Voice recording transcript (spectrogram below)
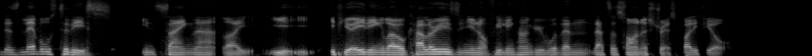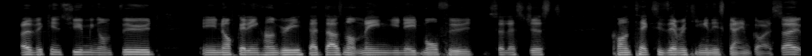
there's levels to this in saying that like you, if you're eating lower calories and you're not feeling hungry well then that's a sign of stress but if you're over consuming on food and you're not getting hungry, that does not mean you need more food. So let's just context is everything in this game, guys. So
